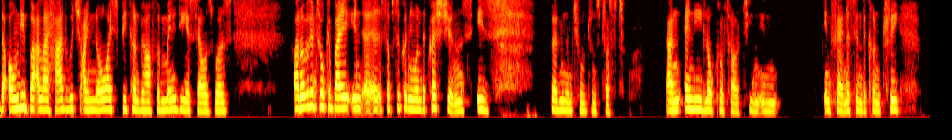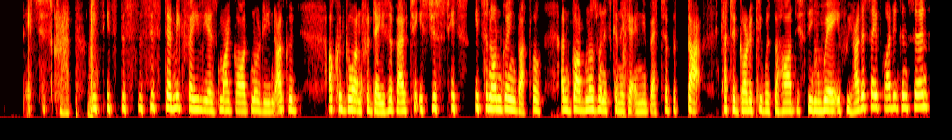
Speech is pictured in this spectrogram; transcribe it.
the only battle I had, which I know I speak on behalf of many DSLs, was I know we're going to talk about it in uh, subsequently one of the questions is Birmingham Children's Trust and any local authority in, in in fairness in the country it's just crap. It's it's the, the, systemic failures. My God, Noreen, I could I could go on for days about it. It's just it's it's an ongoing battle, and God knows when it's going to get any better. But that categorically was the hardest thing. Where if we had a safeguarding concern,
